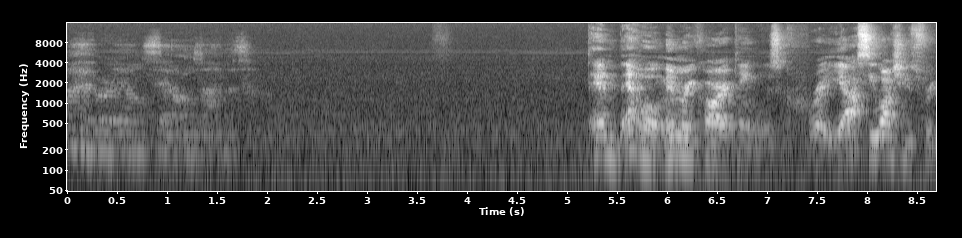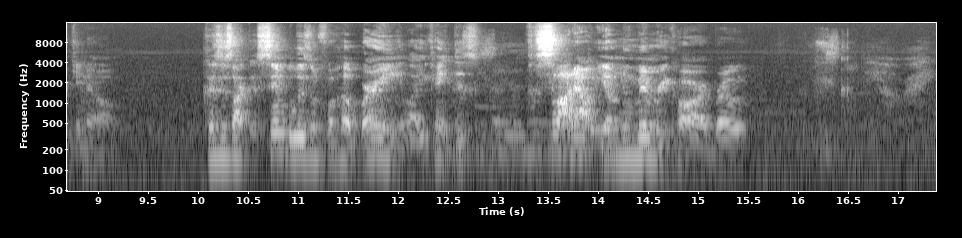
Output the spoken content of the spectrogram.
I have early onset Alzheimer's. That, that whole memory card thing was crazy. Yeah, I see why she was freaking out. Cause it's like a symbolism for her brain. Like you can't just slot out your new memory card, bro. It's gonna be alright,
